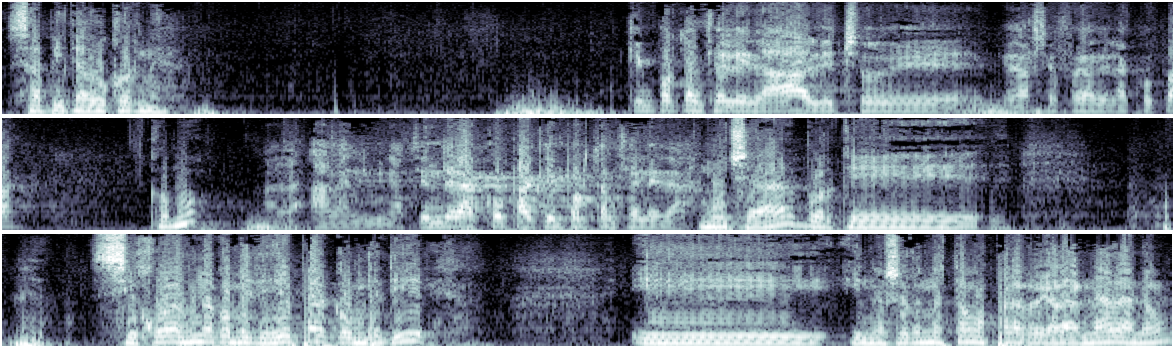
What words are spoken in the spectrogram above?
se ha pitado córner. ¿Qué importancia le da al hecho de quedarse fuera de la Copa? ¿Cómo? A la, a la eliminación de la Copa, ¿qué importancia le da? Mucha, porque si juegas una competición es para competir. Y, y nosotros no estamos para regalar nada, ¿no?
